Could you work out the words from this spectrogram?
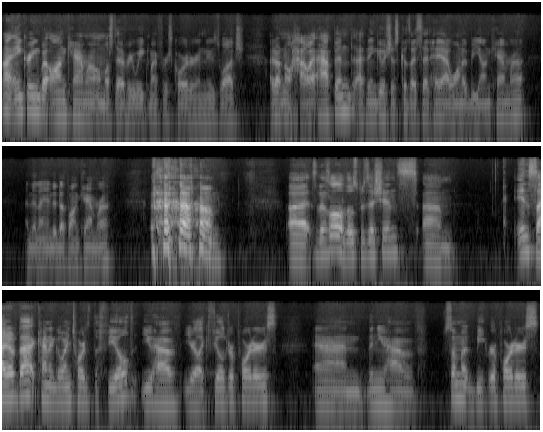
not anchoring but on camera almost every week my first quarter in Newswatch. I don't know how it happened. I think it was just because I said hey I want to be on camera, and then I ended up on camera. um, uh, so there's all of those positions. Um, inside of that, kind of going towards the field, you have your like field reporters, and then you have somewhat beat reporters.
